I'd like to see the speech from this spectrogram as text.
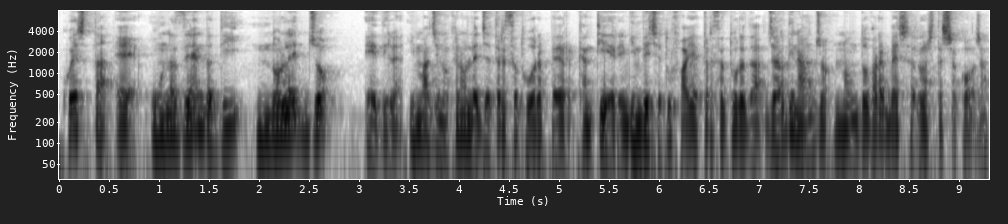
questa è un'azienda di noleggio edile. Immagino che non leggi attrezzature per cantieri, invece tu fai attrezzature da giardinaggio, non dovrebbe essere la stessa cosa.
